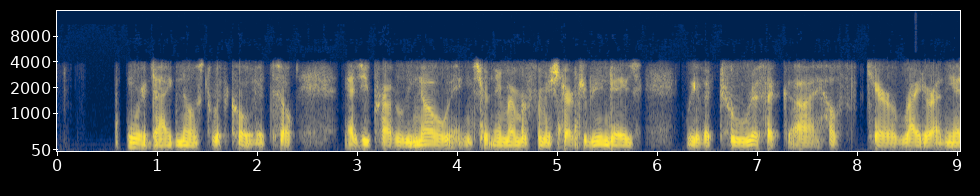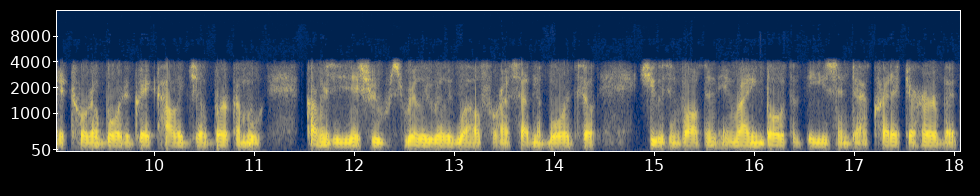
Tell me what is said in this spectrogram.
who are diagnosed with COVID. So, as you probably know, and certainly remember from your Star Tribune days, we have a terrific uh, healthcare writer on the editorial board, a great colleague, Jill Burcum, who covers these issues really, really well for us on the board. So she was involved in, in writing both of these, and uh, credit to her. But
